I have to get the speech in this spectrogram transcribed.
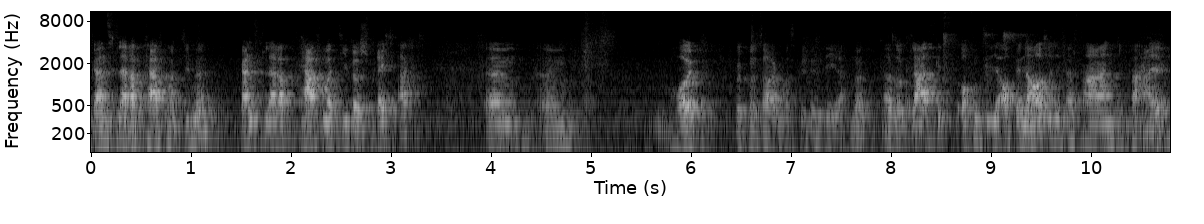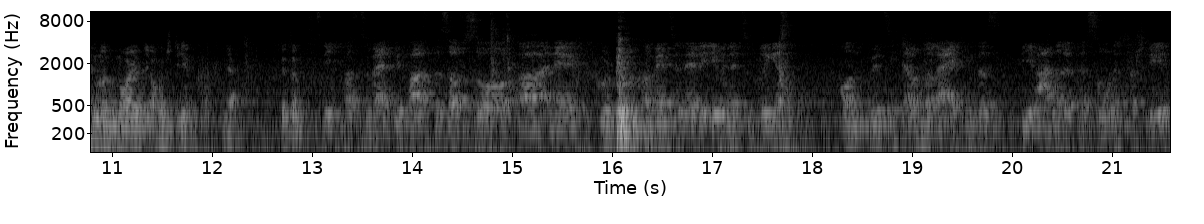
ganz klarer performative, ganz klarer performativer Sprechakt. Ähm, ähm, heute würde man sagen, was will denn der? Ne? Also klar, es gibt offensichtlich auch genauso die Verfahren, die veralten und neue, die auch entstehen können. Bitte? Ist nicht fast zu weit gefasst, das auf so äh, eine kulturkonventionelle Ebene zu bringen und wird es nicht einfach nur reichen, dass die andere Person es versteht?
